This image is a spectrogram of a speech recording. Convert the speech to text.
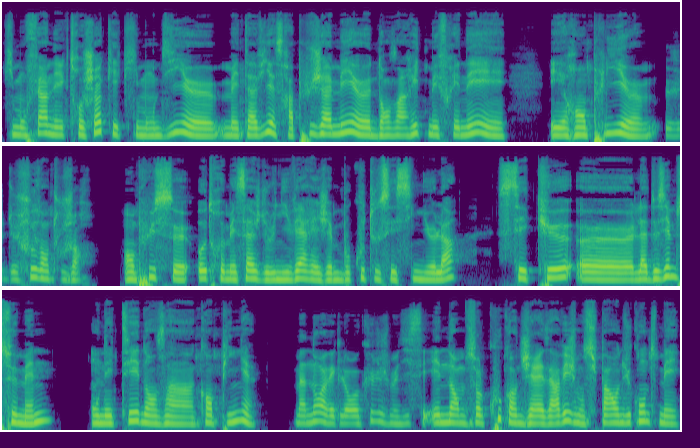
qui m'ont fait un électrochoc et qui m'ont dit euh, mais ta vie, elle sera plus jamais dans un rythme effréné et, et rempli de choses en tout genre. En plus, autre message de l'univers, et j'aime beaucoup tous ces signes-là, c'est que la deuxième semaine, on était dans un camping. Maintenant, avec le recul, je me dis c'est énorme. Sur le coup, quand j'ai réservé, je m'en suis pas rendu compte, mais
